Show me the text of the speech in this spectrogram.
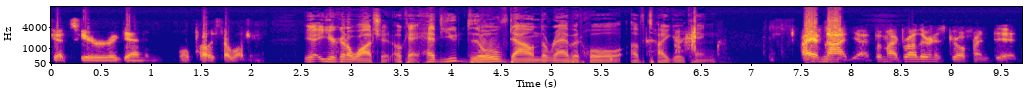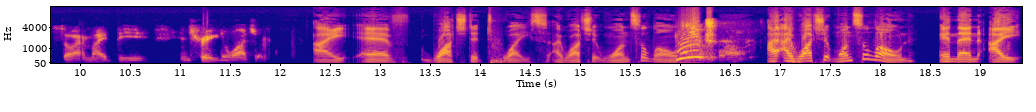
gets here again, and we'll probably start watching it. Yeah, you're gonna watch it. Okay. Have you dove down the rabbit hole of Tiger King? I have not yet, but my brother and his girlfriend did, so I might be intrigued to watch it. I have watched it twice. I watched it once alone. What? I, I watched it once alone, and then I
